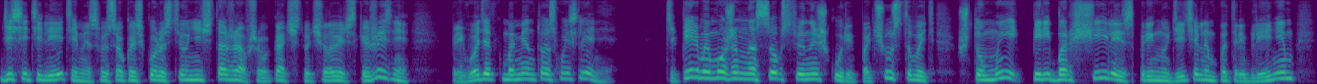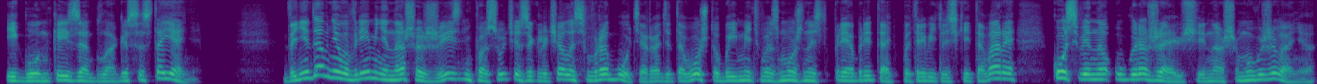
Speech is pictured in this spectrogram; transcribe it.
десятилетиями с высокой скоростью уничтожавшего качество человеческой жизни, приводит к моменту осмысления. Теперь мы можем на собственной шкуре почувствовать, что мы переборщили с принудительным потреблением и гонкой за благосостояние. До недавнего времени наша жизнь, по сути, заключалась в работе ради того, чтобы иметь возможность приобретать потребительские товары, косвенно угрожающие нашему выживанию.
